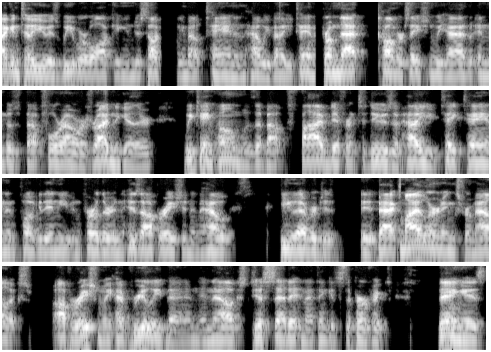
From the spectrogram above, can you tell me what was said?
I can tell you as we were walking and just talking about tan and how we value tan, from that conversation we had and it was about four hours riding together, we came home with about five different to-dos of how you take tan and plug it in even further in his operation and how he leverages it back. My learnings from Alex operationally have really been, and Alex just said it, and I think it's the perfect thing is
